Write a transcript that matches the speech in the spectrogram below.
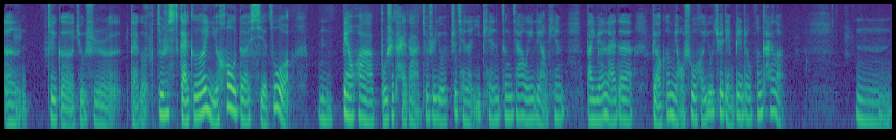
嗯。这个就是改革，就是改革以后的写作，嗯，变化不是太大，就是由之前的一篇增加为两篇，把原来的表格描述和优缺点辩证分开了。嗯，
